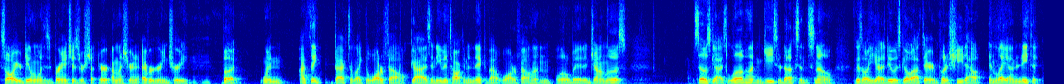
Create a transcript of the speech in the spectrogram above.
So all you're dealing with is branches or, or unless you're in an evergreen tree. Mm-hmm. But when I think back to like the waterfowl guys and even talking to Nick about waterfowl hunting a little bit and John Lewis, those guys love hunting geese or ducks in the snow because all you got to do is go out there and put a sheet out and lay underneath it.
